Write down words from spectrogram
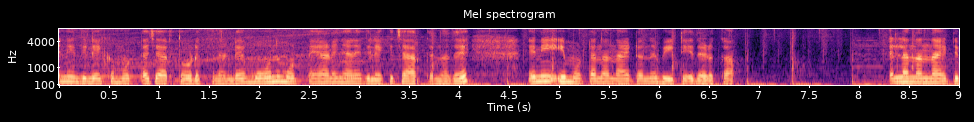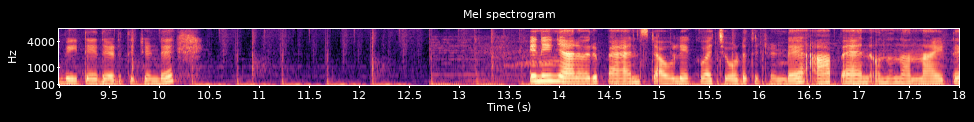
ഇനി ഇതിലേക്ക് മുട്ട ചേർത്ത് കൊടുക്കുന്നുണ്ട്. മൂന്ന് മുട്ടയാണ് ഞാൻ ഇതിലേക്ക് ചേർക്കുന്നത്. ഇനി ഈ മുട്ട നന്നായിട്ടൊന്ന് ബീറ്റ് ചെയ്തെടുക്കാം. എല്ലാം നന്നായിട്ട് ബീറ്റ് ചെയ്ത് എടുത്തിട്ടുണ്ട്. ഇനി ഞാനൊരു പാൻ സ്റ്റൗവിലേക്ക് വെച്ച് കൊടുത്തിട്ടുണ്ട്. ആ പാൻ ഒന്ന് നന്നായിട്ട്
